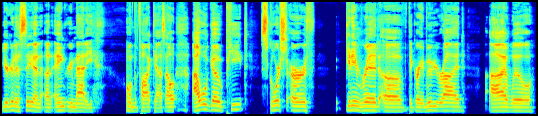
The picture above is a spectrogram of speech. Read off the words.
you're gonna see an, an angry Maddie on the podcast. I'll I will go Pete Scorched Earth, getting rid of the Great Movie Ride. I will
